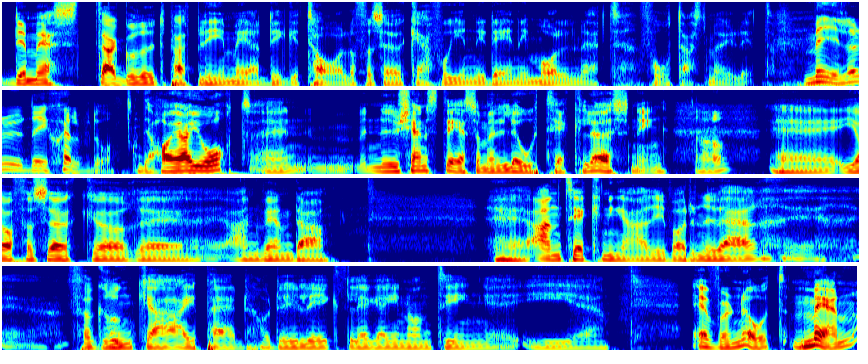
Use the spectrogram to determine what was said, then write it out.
det mesta går ut på att bli mer digital och försöka få in idén i molnet fortast möjligt. Mailar du dig själv då? Det har jag gjort. Eh, nu känns det som en low-tech lösning. Ja. Jag försöker använda anteckningar i vad det nu är. Eh, förgrunka iPad och dylikt, lägga in någonting i eh, Evernote. Men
